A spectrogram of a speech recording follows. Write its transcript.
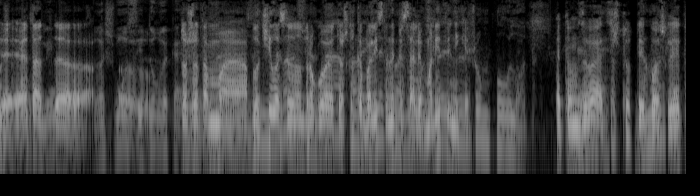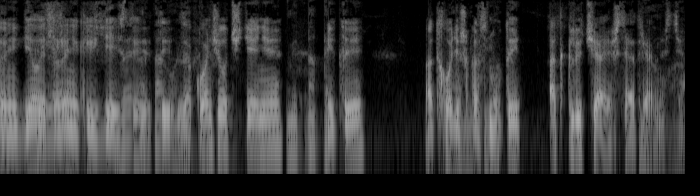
Это э, то, что там э, облачилось на другое, то, что каббалисты написали в молитвеннике? Это называется, что ты после этого не делаешь уже никаких действий. Ты закончил чтение, и ты отходишь ко сну. Ты отключаешься от реальности.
